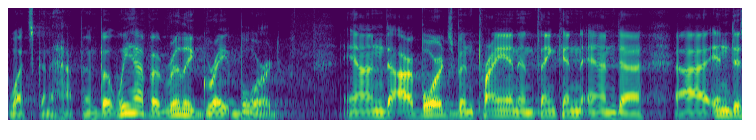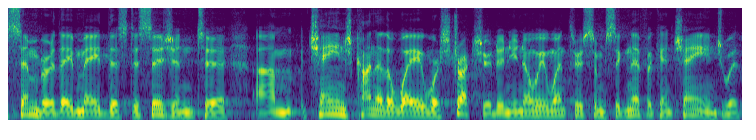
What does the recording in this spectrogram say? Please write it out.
what's going to happen, but we have a really great board. And our board's been praying and thinking, and uh, uh, in December, they made this decision to um, change kind of the way we're structured. And you know, we went through some significant change with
